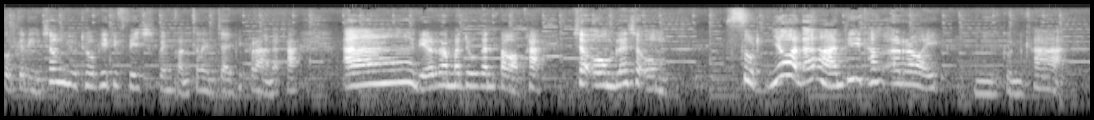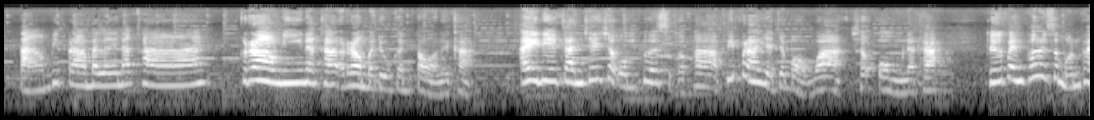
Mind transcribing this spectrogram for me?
กดกระดิ่งช่อง YouTube p i t y Fish เป็นขวัญกำลังใจพี่ปรานะคะ อ่า เดี๋ยวเรามาดูกันต่อค่ะ ชะอมและชะอม สุดยอดอาหารที่ทั้งอร่อย มีคุณค่า ตามพี่ปรามาเลยนะคะ คราวนี้นะคะเรามาดูกันต่อเลยค่ะ ไอเดียการใช้ชะอมเพื่อสุขภาพ พี่ปราอยากจะบอกว่าชะอมนะคะ ถือเป็นพืชสมุนไพร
